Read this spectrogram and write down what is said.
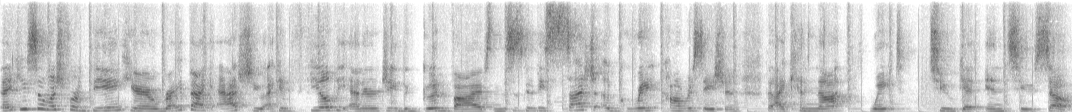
Thank you so much for being here. Right back at you. I can feel the energy, the good vibes, and this is going to be such a great conversation that I cannot wait to get into. So,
